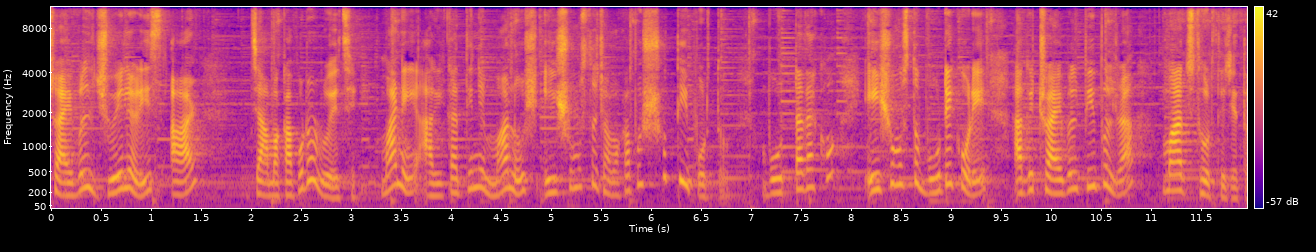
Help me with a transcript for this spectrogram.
ট্রাইবাল জুয়েলারিস আর জামা কাপড়ও রয়েছে। মানে আগেকার দিনে মানুষ এই সমস্ত জামা কাপড় সত্যিই পরতো। বোটটা দেখো, এই সমস্ত বোটে করে আগে ট্রাইবাল পিপলরা মাছ ধরতে যেত।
